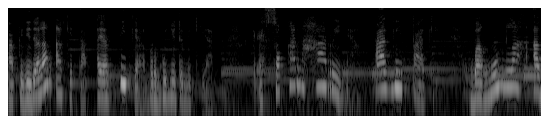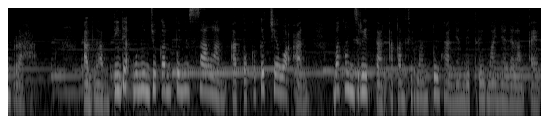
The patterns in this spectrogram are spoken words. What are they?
Tapi di dalam Alkitab ayat 3 berbunyi demikian. Keesokan harinya, pagi-pagi, bangunlah Abraham. Abraham tidak menunjukkan penyesalan atau kekecewaan, bahkan jeritan akan firman Tuhan yang diterimanya dalam ayat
